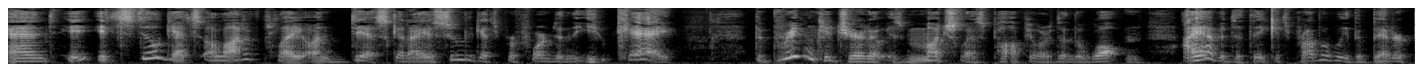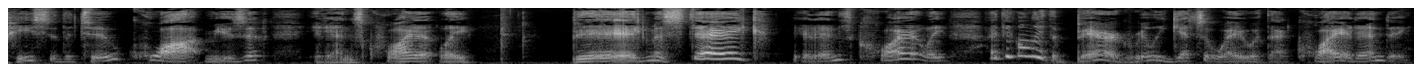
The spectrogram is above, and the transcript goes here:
And it, it still gets a lot of play on disc, and I assume it gets performed in the UK. The Britten Concerto is much less popular than the Walton. I happen to think it's probably the better piece of the two. Qua music. It ends quietly. Big mistake. It ends quietly. I think only the Berg really gets away with that quiet ending.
